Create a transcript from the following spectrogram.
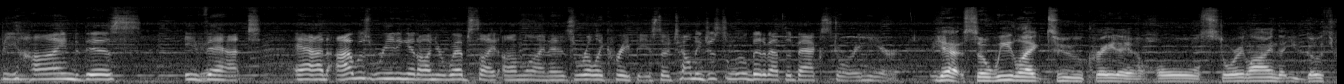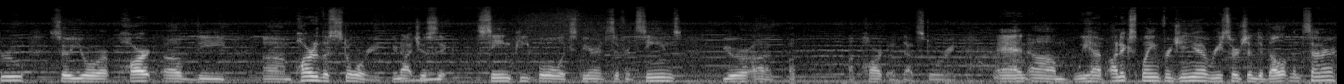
behind this event. And I was reading it on your website online, and it's really creepy. So tell me just a little bit about the backstory here. Yeah, so we like to create a whole storyline that you go through, so you're part of the um, part of the story. You're not just like, seeing people experience different scenes. You're a, a, a part of that story. And um, we have Unexplained Virginia Research and Development Center.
